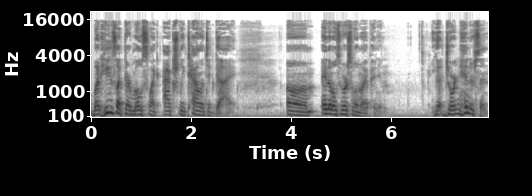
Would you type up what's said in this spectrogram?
But he's like their most like actually talented guy. Um, and the most versatile in my opinion. You got Jordan Henderson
